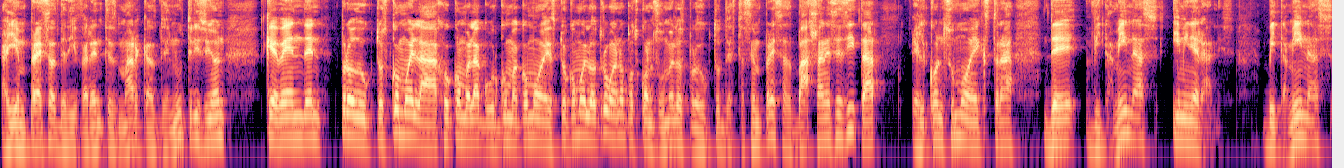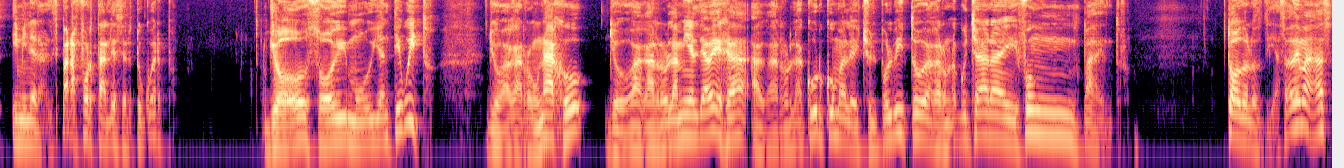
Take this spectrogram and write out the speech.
Hay empresas de diferentes marcas de nutrición que venden productos como el ajo, como la cúrcuma, como esto, como el otro. Bueno, pues consume los productos de estas empresas. Vas a necesitar el consumo extra de vitaminas y minerales. Vitaminas y minerales para fortalecer tu cuerpo. Yo soy muy antiguito. Yo agarro un ajo, yo agarro la miel de abeja, agarro la cúrcuma, le echo el polvito, agarro una cuchara y ¡fum! para adentro todos los días. Además,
